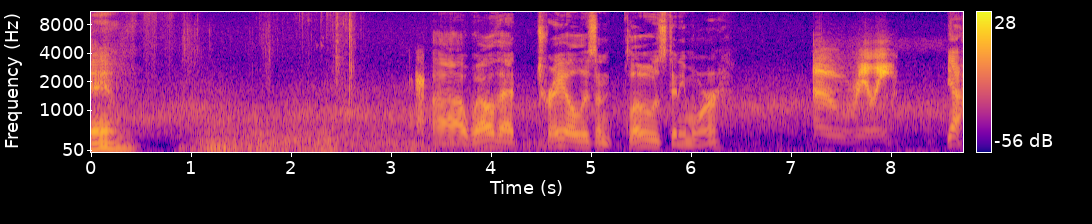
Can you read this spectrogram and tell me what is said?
Damn. Uh, well, that trail isn't closed anymore. Oh, really? Yeah,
